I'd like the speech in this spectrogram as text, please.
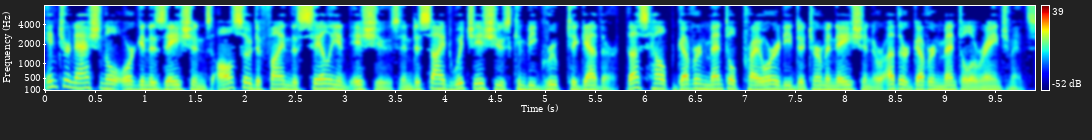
International organizations also define the salient issues and decide which issues can be grouped together, thus help governmental priority determination or other governmental arrangements.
